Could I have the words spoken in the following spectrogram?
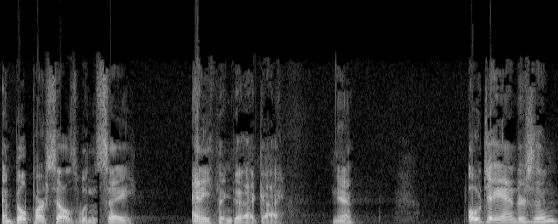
And Bill Parcells wouldn't say anything to that guy. Yeah? OJ Anderson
